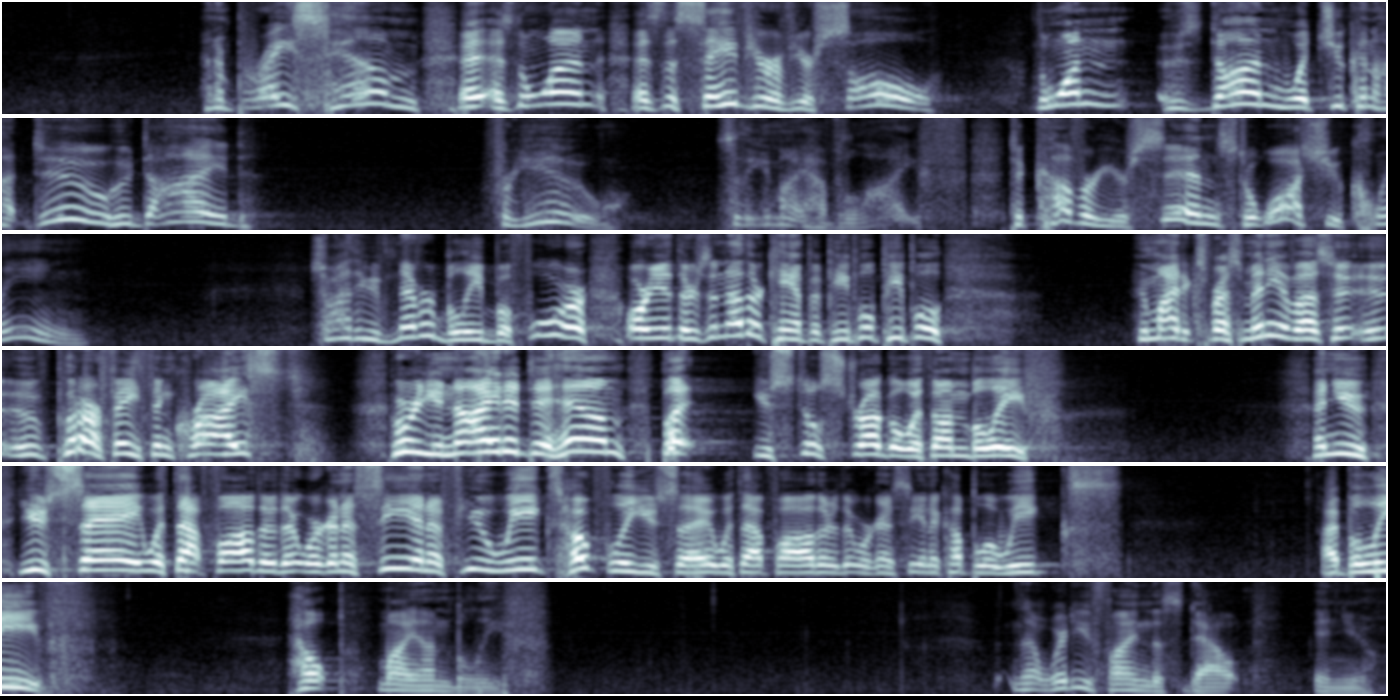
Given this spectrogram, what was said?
and embrace him as the one, as the Savior of your soul, the one who's done what you cannot do, who died for you so that you might have life, to cover your sins, to wash you clean. So either you've never believed before, or there's another camp of people, people who might express many of us who, who've put our faith in Christ, who are united to Him, but you still struggle with unbelief. And you, you say with that father that we're going to see in a few weeks, hopefully you say with that father that we're going to see in a couple of weeks, I believe. Help my unbelief. Now, where do you find this doubt in you?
